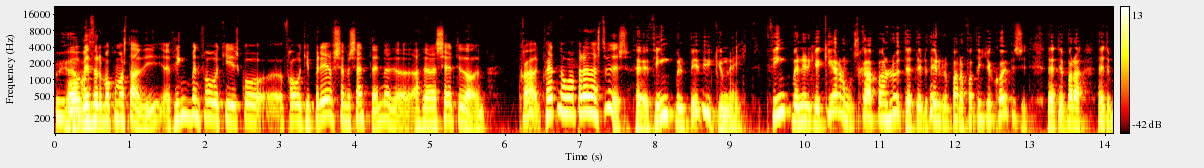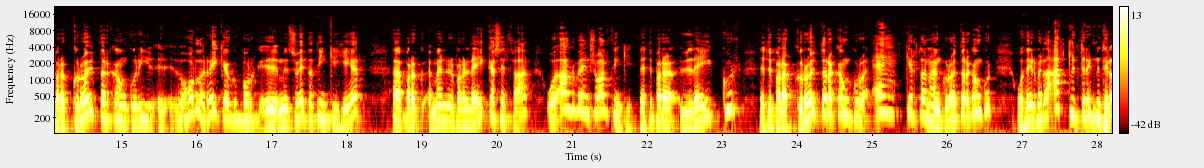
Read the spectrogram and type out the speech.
sí og við þurfum að koma að staði þingmenn fá ekki, sko, fá ekki bref sem er því að að það er setið á þeim. Hva, hvernig á að breyðast við þegar þingmenn byggði ekki um neitt. Þingmenn er ekki að gera nút skapaðan hlut. Þetta er, þeir eru bara að fara þykja að kaupa sitt. Þetta er bara, þetta er bara grautargangur í, þú horfður Reykjavíkuborg eh, með sveita þingi hér er bara, menn eru bara að leika sér þar og alveg eins og alþingi. Þetta er bara leikur, þetta er bara grautaragangur og ekkert annað en grautaragangur og þeir verða allir dregnir til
